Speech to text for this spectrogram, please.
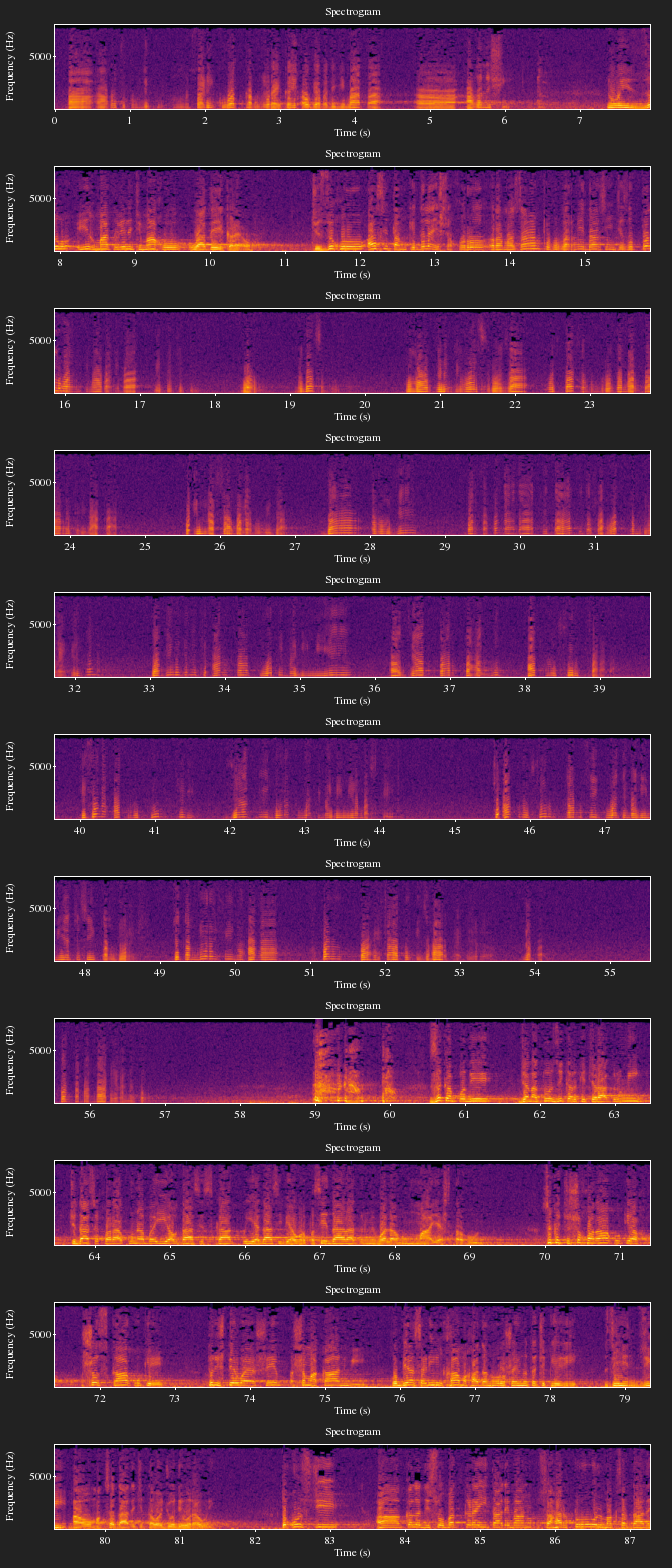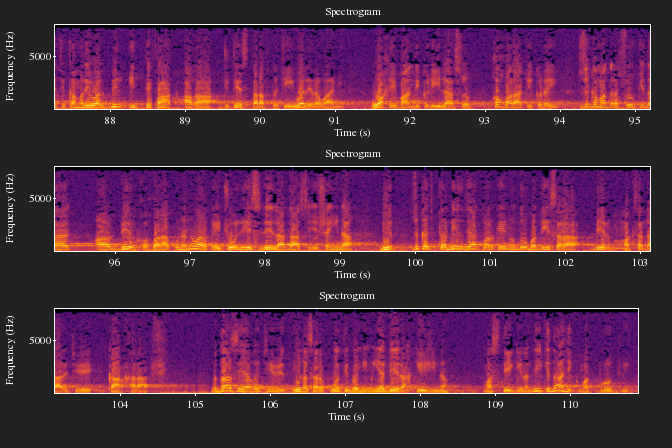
هغه چې کوم د سړي قوت کمزوری کوي او بیا به د جماع په هغه نه شي نو وایي زه هغه ما ته ویلې چې ما خو واده یې کړی و چې زه خو هسې تم کېدلی شه خو رمضان کې خو غرمې داسې یم چې زه تل وایم چې ما باندې به کېفې څه کړي واړي نو دا څنګه وشوه خو ما ورته ویل چې اوس روزه اوس تاسو مونږ روزه مالدار نه کوي دا کار فإن الصوم له وجا دا روزې فلسفه دا ده چی دا چی د شهوت کوم ځای دی کنه دا دی وجه نه چی هلته قوت بهیمیه زیات تر تعلق اکل و شرب سره ده چی څونه اکل و شرب چی وی زیات وی دونه قوت بهیمیه مستیږي چی اکل و شرب کم سی قوت بهیمیه چی سی کمزوری شي چی کمزوری شي نو هغه خپل فاحشات و اظهار ته ډیر نه پرېږدي خپل تمنا ډیره نه کوي ځکه په دې جنتو ذکر کې چې رادرومي چې داسې خوراکونه به وي او داسې څښاک به وي داسې بیا ورپسې دا رادرومي ولهم ما یشتهون ځکه چې ښه خوراک وکړي ښه څښاک وکړي ته رښتې وایه ښه مکان وي خو بیا سړي خامخا د نورو شیونو ته چې کېږي ذهن ځي او مقصد دا دی چې توجه دې وراوړي ته اوس چی کله دی صحبت کړی طالبانو سحر ټول مقصد دا دی چی کمری وال بل اتفاق اغا جټیس طرف ته چی ولی روانی غوښی باندی کړی لا څه ښه خوراکی کړی ځکه مدرسو کی دا ډیر ښه خوراکونه نه ورکوی چولی سلی لا داسی شیونه ډیر ځکه که ډیر زیات ورکوی نو دو به دی سره ډیر مقصد دا دی چی کار خراب شی نو داسی هغه چی هغه سره قوت بهیمیه ډیر ښه کیږی نه مستیږی نه دی کی دا حکمت پروت وی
